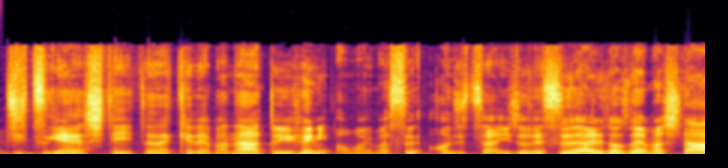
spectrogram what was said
実現していただければな、というふうに思います。本日は以上です。ありがとうございました。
